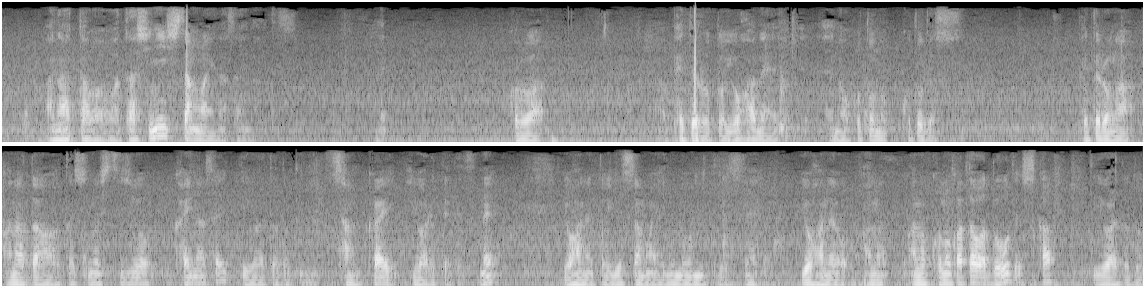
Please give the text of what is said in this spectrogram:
「あなたは私に従いなさい」なんです、ね、これはペテロとヨハネのことのことです。ペテロが「あなたは私の羊を飼いなさい」って言われた時に3回言われてですねヨハネとイエス様がいるのを見てですねヨハネをあのあのこの方はどうですか?」って言われた時に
